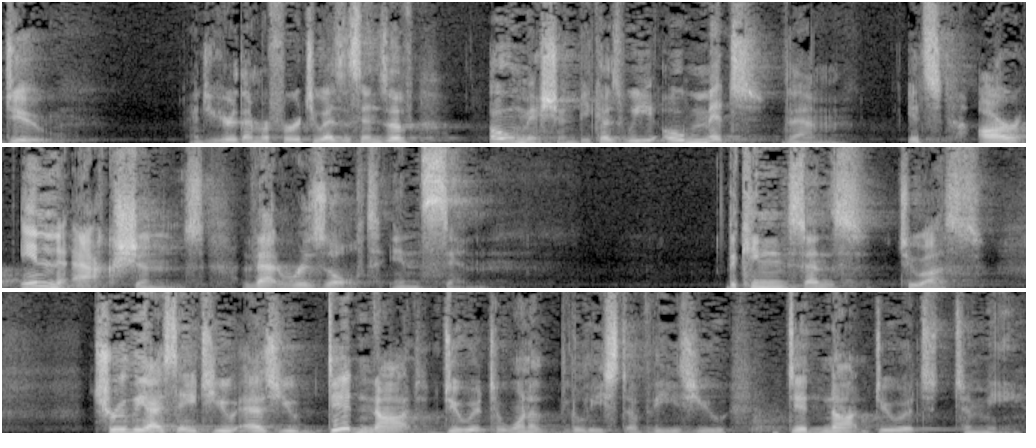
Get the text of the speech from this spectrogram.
do. And you hear them referred to as the sins of omission because we omit them. It's our inactions that result in sin. The king sends to us Truly I say to you, as you did not do it to one of the least of these, you did not do it to me.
